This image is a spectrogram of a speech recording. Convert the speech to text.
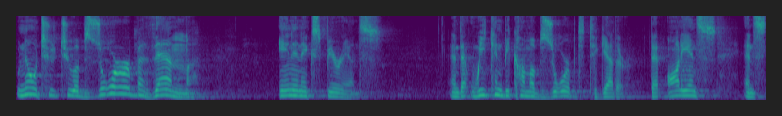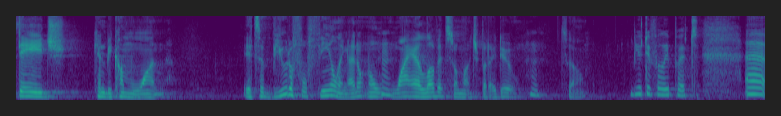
No, to, to absorb them in an experience. And that we can become absorbed together. That audience and stage can become one. It's a beautiful feeling. I don't know hmm. why I love it so much, but I do. Hmm. So. Beautifully put. Uh,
